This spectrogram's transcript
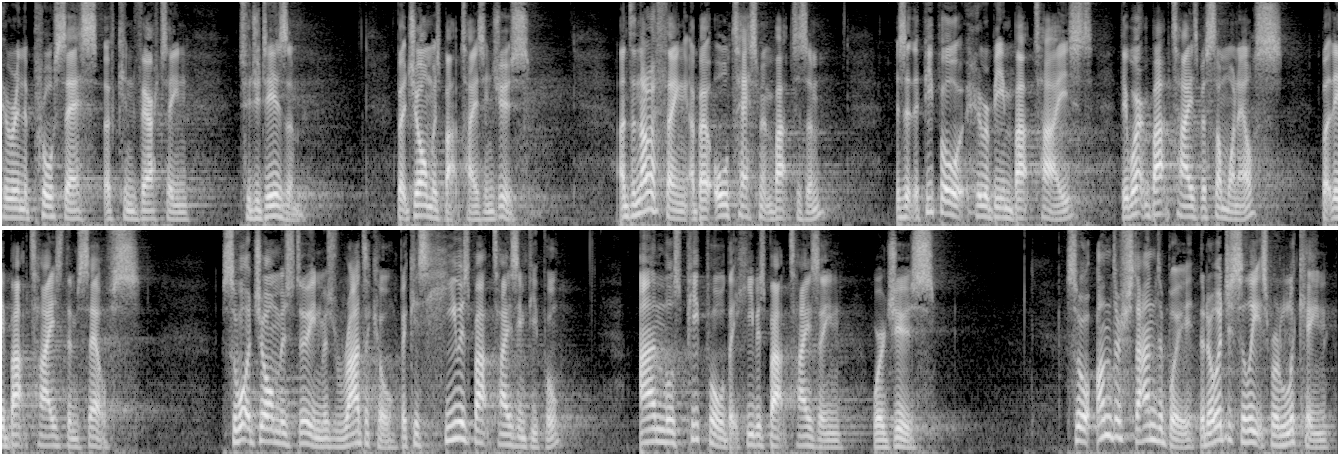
who were in the process of converting to Judaism but John was baptizing Jews. And another thing about Old Testament baptism is that the people who were being baptized, they weren't baptized by someone else, but they baptized themselves. So what John was doing was radical because he was baptizing people, and those people that he was baptizing were Jews. So, understandably, the religious elites were looking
